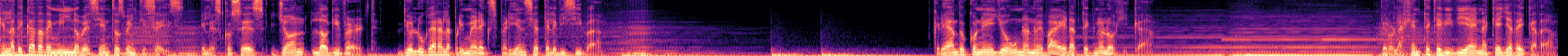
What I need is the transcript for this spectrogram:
En la década de 1926, el escocés John Logie Baird dio lugar a la primera experiencia televisiva, creando con ello una nueva era tecnológica. Pero la gente que vivía en aquella década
